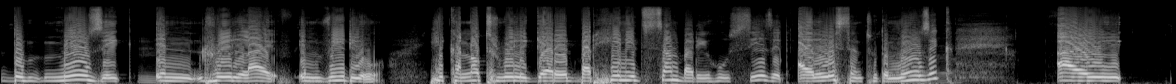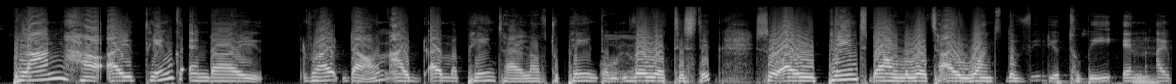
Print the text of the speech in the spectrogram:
the music in real life in video. He cannot really get it but he needs somebody who sees it. I listen to the music. I plan how I think and I write down. I I'm a painter. I love to paint. I'm Oh, yeah. very artistic, so I paint down what I want the video to be, and mm. I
